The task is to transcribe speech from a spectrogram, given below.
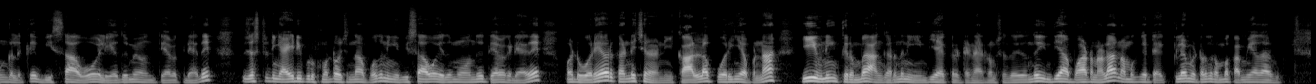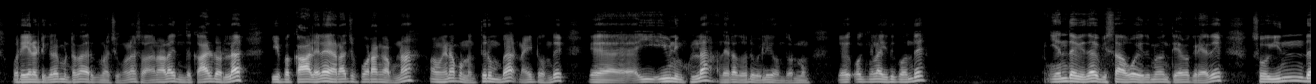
உங்களுக்கு விசாவோ இல்லை எதுவுமே வந்து தேவை கிடையாது. ஜஸ்ட் நீங்கள் ஐடி ப்ரூஃப் மட்டும் வச்சிருந்தா போதும். நீங்கள் விசாவோ எதுவுமே வந்து தேவை கிடையாது. பட் ஒரே ஒரு கண்டிஷன் நீங்கள் காலைல போகிறீங்க அப்படின்னா ஈவினிங் திரும்ப அங்கேருந்து நீங்கள் இந்தியாவுக்கு ரிட்டர்ன் ஆகிடும் ஸோ இது வந்து இந்தியா பாடுறனால நமக்கு கிலோமீட்டர் வந்து ரொம்ப கம்மியாக தான் இருக்கும். ஒரு ஏழு எட்டு கிலோமீட்டர் தான் இருக்குன்னு வச்சுக்கோங்களேன். ஸோ அதனால் இந்த காரிடோரில் இப்போ காலையில் யாராச்சும் போகிறாங்க அப்படின்னா அவங்க என்ன பண்ணணும்? திரும்ப நைட் வந்து ஈவினிங்குள்ளே e-, அந்த இடத்த வந்து வெளியே வந்துடணும் ஓகேங்களா? இதுக்கு வந்து எந்த வித விசாவோ எதுவுமே வந்து தேவை கிடையாது. ஸோ இந்த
